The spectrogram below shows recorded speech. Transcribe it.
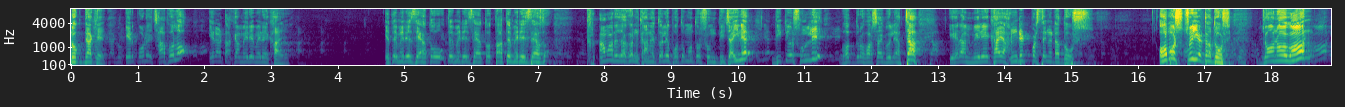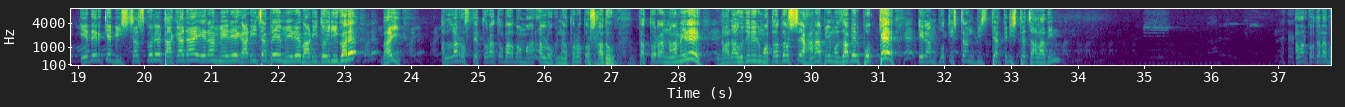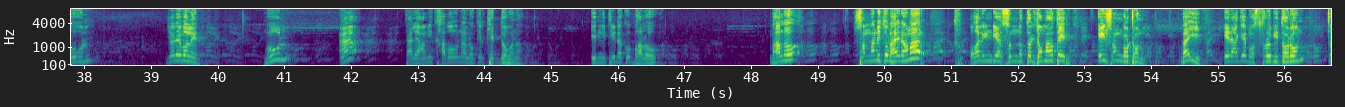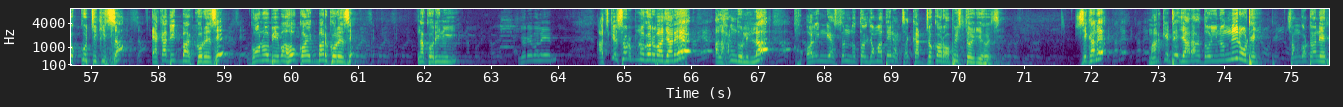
লোক দেখে। এরপরে ছাপ হলো, এরা টাকা মেরে মেরে খায়। এতে মেরেছে এত, ওতে মেরেছে এত, তাতে মেরেছে এত। আমার যখন কানে তোলে প্রথমত শুনতে চাই না, দ্বিতীয় শুনলি ভদ্র ভাষায় বলি আচ্ছা এরা মেরে খায় হান্ড্রেড পার্সেন্ট এটা দোষ। অবশ্যই এটা দোষ। জনগণ এদেরকে বিশ্বাস করে টাকা দেয়, এরা মেরে গাড়ি চাপে, মেরে বাড়ি তৈরি করে। ভাই, আল্লাহর রস্তে তোরা তো বাবা মারা লোক না, তোরা তো সাধু। তা তোরা না মেরে দাদা হুজুরির মতাদর্শে হানাপি মজাবের পক্ষে এরম প্রতিষ্ঠান বিশটা, ত্রিশটা চালা দিন। আমার কথাটা ভুল? জোরে বলেন। ভুল? হ্যাঁ? তাহলে আমি খাব না, লোকের খেত দেবো না। এই নীতিটা খুব ভালো। ভালো? সম্মানিত ভাইরা আমার, অল ইন্ডিয়া সুন্নতল জামাতের এই সংগঠন, ভাই, এর আগে বস্ত্র বিতরণ, চক্ষু চিকিৎসা একাধিকবার করেছে, গণবিবাহ কয়েকবার করেছে। না করিনি। জোরে বলেন। আজকে স্বরূপনগর বাজারে, আলহামদুলিল্লাহ অল ইন্ডিয়া সুন্নতল জামাতের একটা কার্যকর অফিস তৈরি হয়েছে। সেখানে মার্কেটে যারা দৈনন্দিন ওঠে, সংগঠনের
